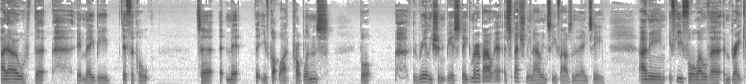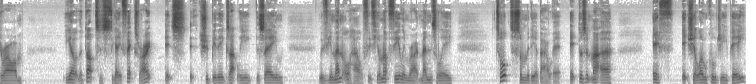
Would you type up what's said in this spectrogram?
I know that it may be difficult to admit that you've got like problems, but there really shouldn't be a stigma about it, especially now in 2018. I mean, if you fall over and break your arm, you go to the doctors to get it fixed, right? It's it should be the, exactly the same with your mental health. If you're not feeling right mentally, talk to somebody about it. It doesn't matter if it's your local GP,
